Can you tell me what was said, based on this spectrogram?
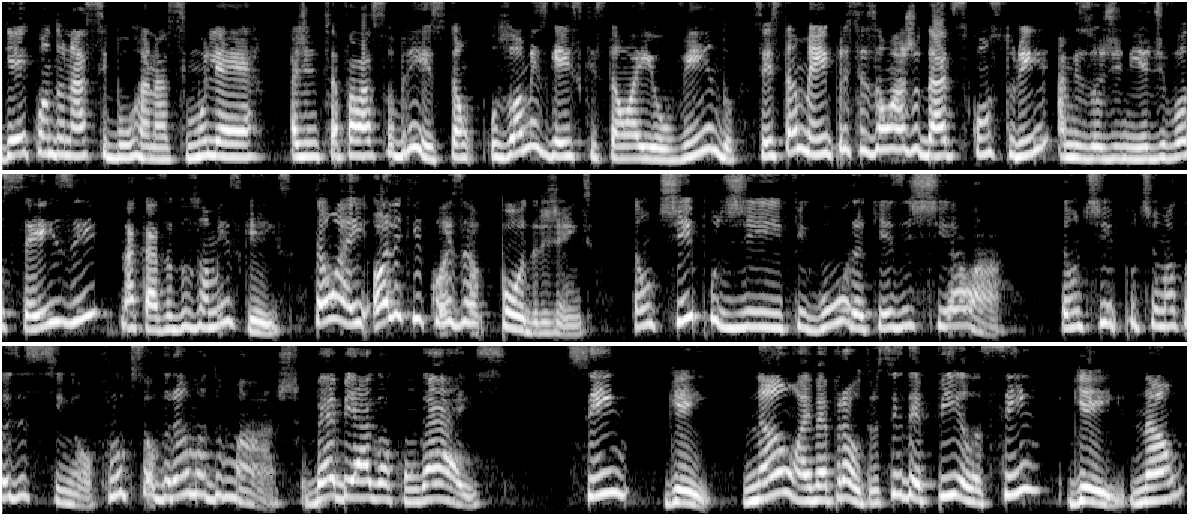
gay quando nasce burra, nasce mulher. A gente precisa falar sobre isso. Então, os homens gays que estão aí ouvindo, vocês também precisam ajudar a desconstruir a misoginia de vocês e na casa dos homens gays. Então, aí, olha que coisa podre, gente. Então, tipo de figura que existia lá. Então, tipo, tinha uma coisa assim, ó. Fluxograma do macho. Bebe água com gás? Sim, gay. Não, aí vai para outra. Se depila? Sim, gay. Não.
